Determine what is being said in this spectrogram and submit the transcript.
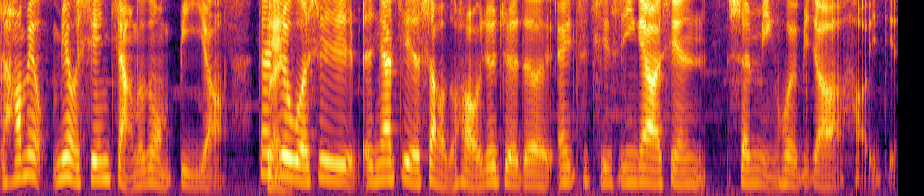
然后没有没有先讲的这种必要。但是如果是人家介绍的话，我就觉得，哎、欸，这其实应该要先声明会比较好一点。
